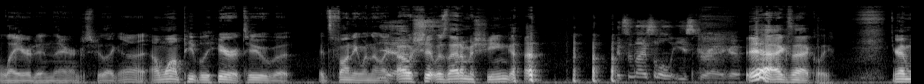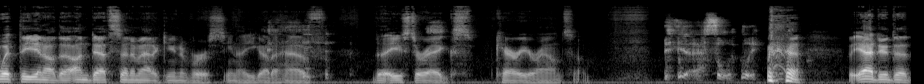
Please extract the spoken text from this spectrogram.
layered in there and just be like, uh, I want people to hear it too. But it's funny when they're like, Yeah, oh shit, was that a machine gun? it's a nice little Easter egg. yeah, exactly. And with the you know the undeath cinematic universe, you know you got to have the Easter eggs carry around. So. yeah, absolutely. But yeah, dude, the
